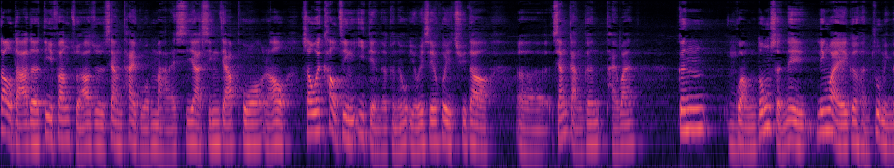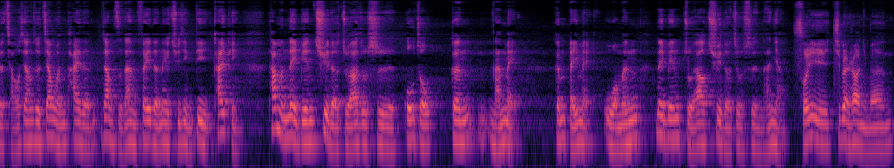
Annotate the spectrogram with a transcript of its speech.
到达的地方主要就是像泰国、马来西亚、新加坡，然后稍微靠近一点的，可能有一些会去到。呃，香港跟台湾，跟广东省内另外一个很著名的侨乡，就是姜文拍的《让子弹飞》的那个取景地开平，他们那边去的主要就是欧洲跟南美跟北美，我们那边主要去的就是南洋。所以基本上你们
